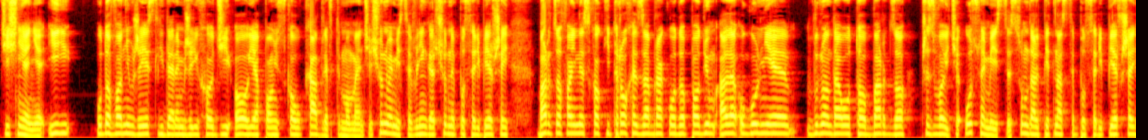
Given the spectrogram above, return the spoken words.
ciśnienie. I udowodnił, że jest liderem, jeżeli chodzi o japońską kadrę w tym momencie. Siódme miejsce Wlinger, siódmy po serii pierwszej. Bardzo fajne skoki, trochę zabrakło do podium, ale ogólnie wyglądało to bardzo przyzwoicie. Ósme miejsce Sundal, 15 po serii pierwszej.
